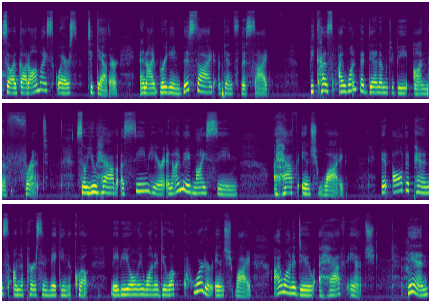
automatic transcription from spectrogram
So I've got all my squares together, and I'm bringing this side against this side because I want the denim to be on the front. So you have a seam here, and I made my seam a half inch wide. It all depends on the person making the quilt. Maybe you only want to do a quarter inch wide. I want to do a half inch. Then,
